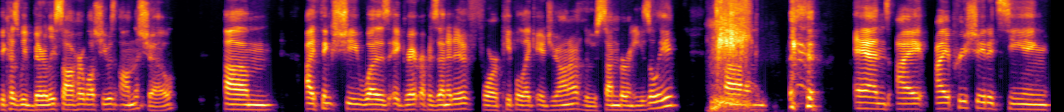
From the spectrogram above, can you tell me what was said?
because we barely saw her while she was on the show. Um, I think she was a great representative for people like Adriana who sunburn easily. Um, and I I appreciated seeing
